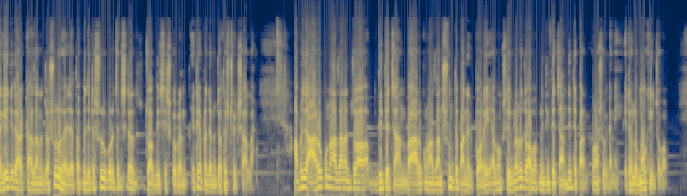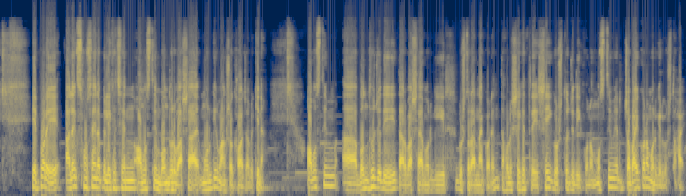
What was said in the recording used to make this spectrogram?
আগে যদি আরেকটা আজানের শুরু হয়ে যায়, তো আপনি যেটা শুরু করেছেন সেটার জবাব দিয়ে শেষ করবেন। এটাই আপনার জন্য যথেষ্ট ইনশাআল্লাহ। আপনি যদি আরও কোনো আজানের জবাব দিতে চান বা আরও কোনো আজান শুনতে পান এর পরে এবং সেগুলোরও জবাব আপনি দিতে চান, দিতে পারেন, কোনো অসুবিধা নেই। এটা হলো মৌখিক জবাব। এরপরে আলেক্স হোসাইন আপনি লিখেছেন, অমুসলিম বন্ধুর বাসায় মুরগির মাংস খাওয়া যাবে কিনা? অমুসলিম বন্ধু যদি তার বাসায় মুরগির গোস্ত রান্না করেন, তাহলে সেক্ষেত্রে সেই গোস্ত যদি কোনো মুসলিমের জবাই করা মুরগির গোস্ত হয়,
